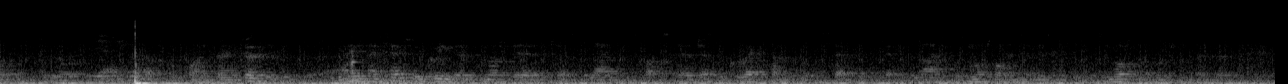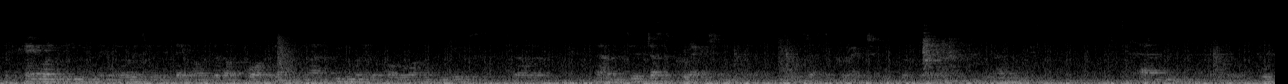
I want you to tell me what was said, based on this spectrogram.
to, to first, I, I tend to agree that it's not better in terms of the license, but uh, just to correct something that was said with respect to the light, it was not it was not on the that, it came on the evening, originally stayed on until about 4 p.m. even when the ball wasn't in use. So um, it's, it's just a correction. It's just a correction. Um, um, this,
